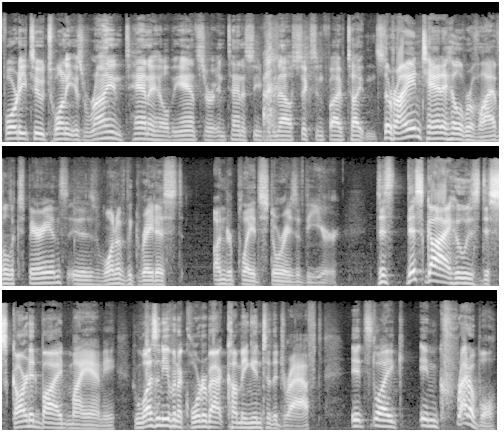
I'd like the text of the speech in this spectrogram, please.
42-20 is Ryan Tannehill the answer in Tennessee for the now 6 and 5 Titans. The Ryan Tannehill revival experience is one of the greatest underplayed stories of the year. This this guy who was discarded by Miami, who wasn't even a quarterback coming into the draft, it's like incredible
